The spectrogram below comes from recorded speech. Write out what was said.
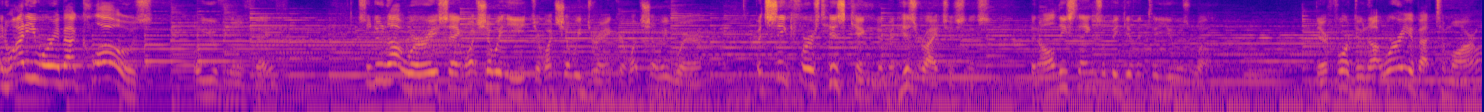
And why do you worry about clothes? Oh, you have little faith. So do not worry, saying, What shall we eat, or what shall we drink, or what shall we wear? But seek first his kingdom and his righteousness, and all these things will be given to you as well. Therefore, do not worry about tomorrow,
